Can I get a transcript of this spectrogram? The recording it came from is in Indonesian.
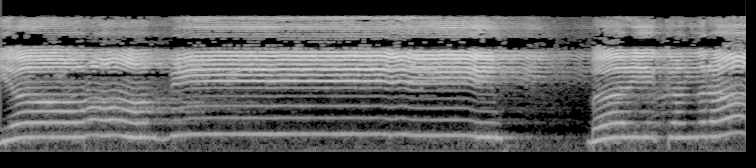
Ya Rabbi Berikan rahmat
